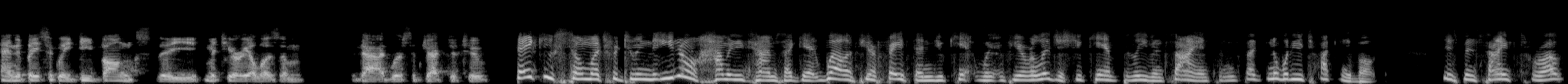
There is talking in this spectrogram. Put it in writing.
and it basically debunks the materialism that we're subjected to. Thank you so much for doing that. You know how many times I get, well, if you're faith, then you can't, if you're religious, you can't believe in science. And it's like, no, what are you talking about? There's been science throughout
